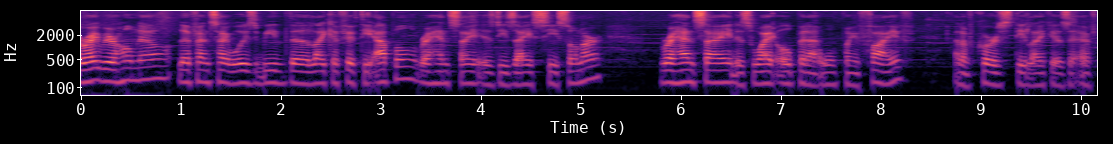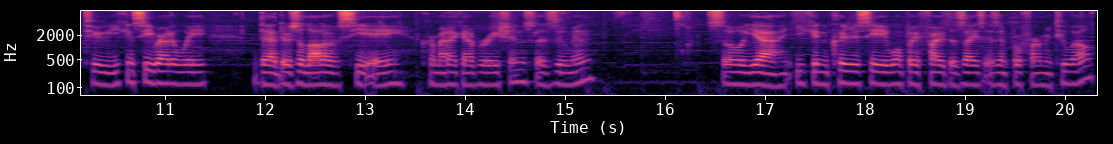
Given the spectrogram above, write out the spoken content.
Alright, we're home now. Left hand side will always be the Leica 50 APO. Right hand side is the Zeiss C Sonnar. Right hand side is wide open at 1.5. And of course the Leica is a f2. You can see right away that there's a lot of CA, chromatic aberrations. Let's zoom in. So yeah, you can clearly see 1.5 the Zeiss isn't performing too well.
